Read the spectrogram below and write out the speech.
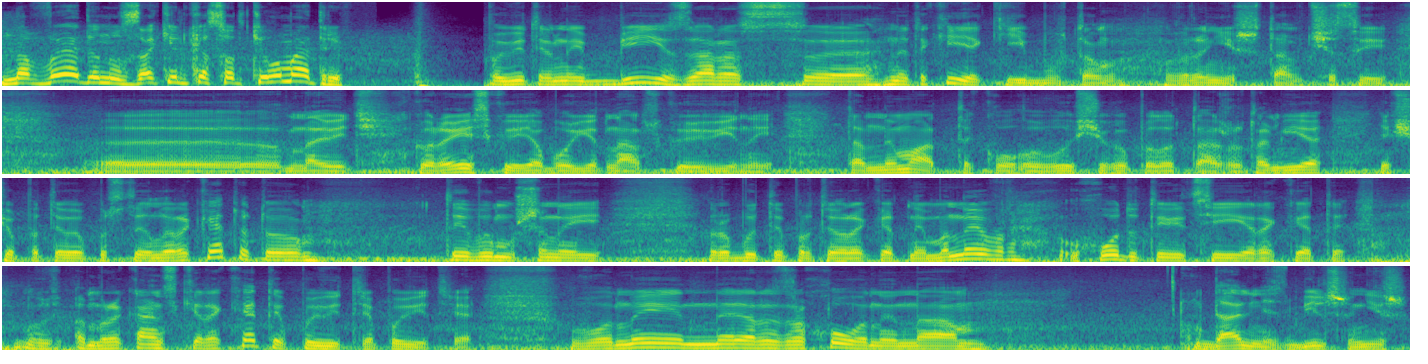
наведену за кількасот кілометрів. Повітряний бій зараз е, не такий, який був там в раніше там часи е, навіть корейської або в'єтнамської війни. Там нема такого вищого пілотажу. Там є, якщо по тебе пустили ракету, то ти вимушений робити протиракетний маневр, уходити від цієї ракети. Ну, американські ракети повітря-повітря, вони не розраховані на дальність більше ніж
